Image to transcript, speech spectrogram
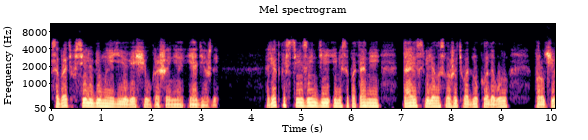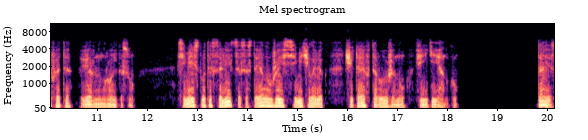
собрать все любимые ее вещи, украшения и одежды. Редкости из Индии и Месопотамии Таис велела сложить в одну кладовую, поручив это верному Ройкосу. Семейство тессалийца состояло уже из семи человек, считая вторую жену финикиянку. Таис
